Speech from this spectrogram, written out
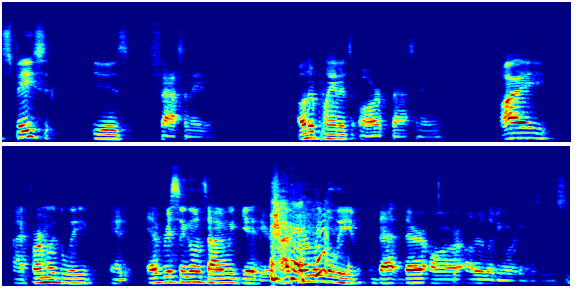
space is fascinating. Other planets are fascinating. I I firmly believe in every single time we get here. I firmly believe that there are other living organisms.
